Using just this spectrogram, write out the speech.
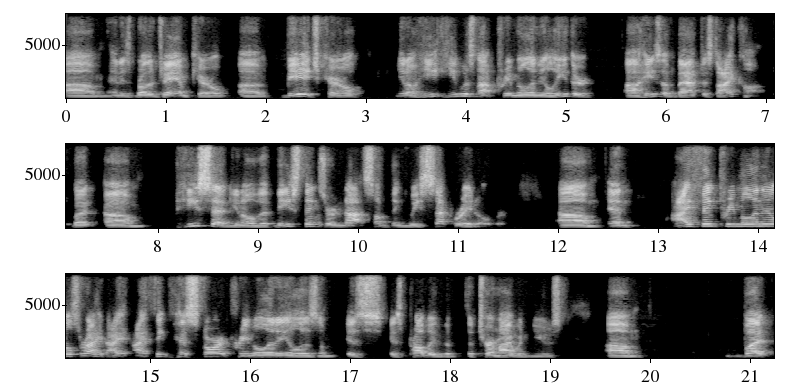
um, and his brother J.M. Carroll. Uh, B.H. Carroll, you know, he he was not premillennial either. Uh, he's a Baptist icon, but um, he said, you know, that these things are not something we separate over. Um, and I think premillennials right. I, I think historic premillennialism is is probably the, the term I would use. Um, but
